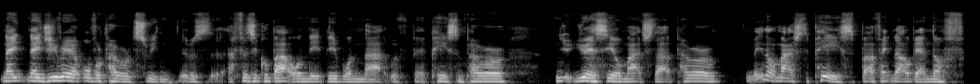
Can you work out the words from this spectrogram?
Ni- Nigeria overpowered Sweden. It was a physical battle, and they, they won that with uh, pace and power. USA will match that power. may not match the pace, but I think that'll be enough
